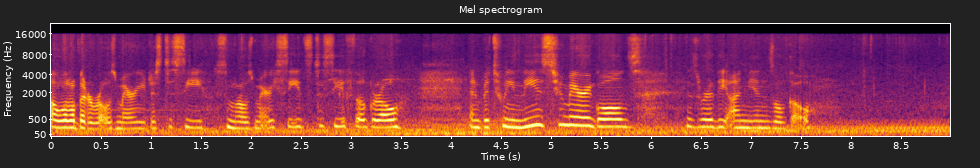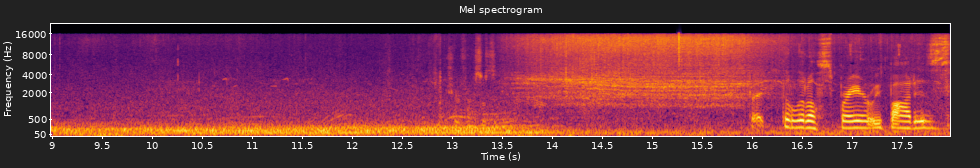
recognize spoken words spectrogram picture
a little bit of rosemary just to see some rosemary seeds to see if they'll grow and between these two marigolds is where the onions will go but the little sprayer we bought is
